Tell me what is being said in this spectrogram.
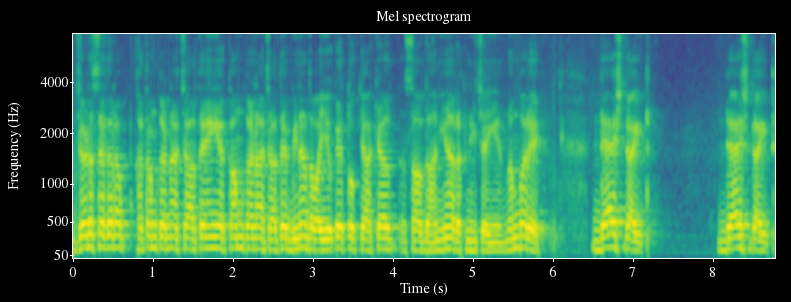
जड़ से अगर आप ख़त्म करना चाहते हैं या कम करना चाहते हैं बिना दवाइयों के तो क्या क्या सावधानियाँ रखनी चाहिए? नंबर एक, dash diet. Dash diet.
